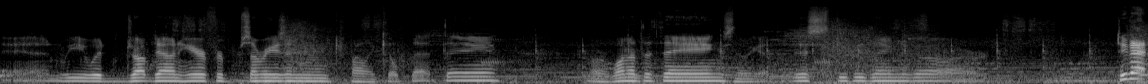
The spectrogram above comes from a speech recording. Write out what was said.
And we would drop down here for some reason. Finally killed that thing. Or one of the things. Then we got this stupid thing to go. Take that!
